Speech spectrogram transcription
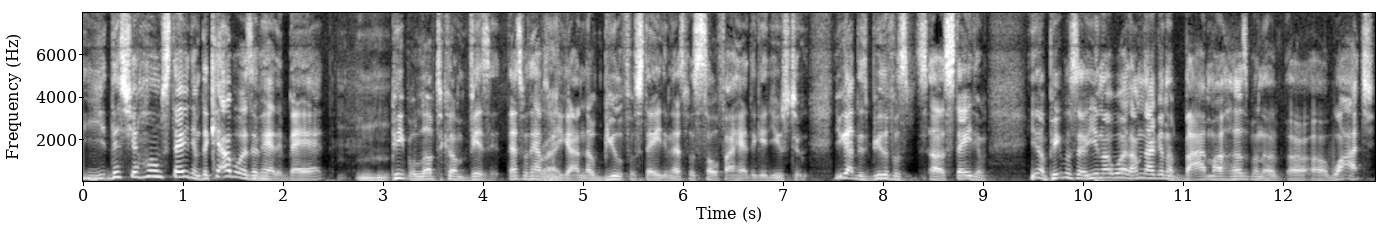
y this your home stadium. The Cowboys have had it bad. People love to come visit. That's what happens when you got no beautiful stadium. That's what SoFi had to get used to. You got this beautiful uh, stadium. You know, people say, you know what? I'm not going to buy my husband a, a, a watch.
